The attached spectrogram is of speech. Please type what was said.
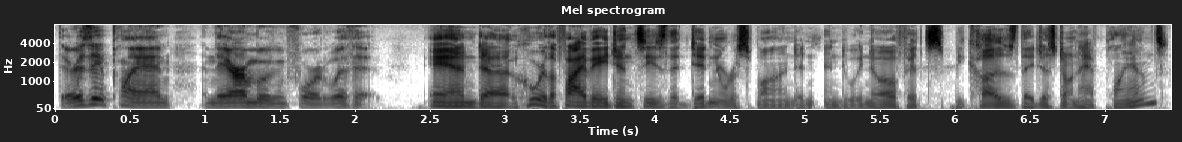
there is a plan and they are moving forward with it. And uh, who are the five agencies that didn't respond? And, and do we know if it's because they just don't have plans?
